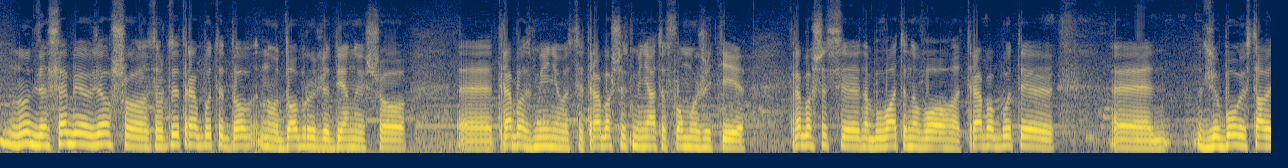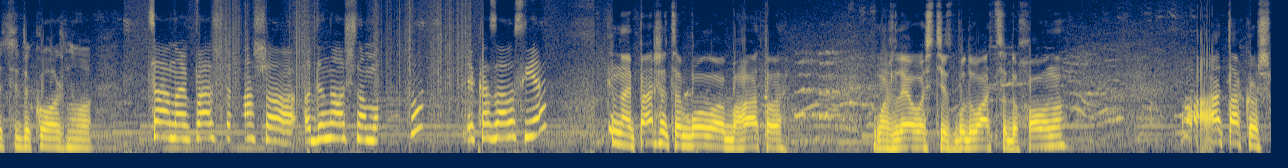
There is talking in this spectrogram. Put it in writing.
Ну, для себе я взяв, що завжди треба бути доб, ну, доброю людиною, що е, треба змінюватися, треба щось міняти в своєму житті, треба щось е, набувати нового, треба бути е, з любов'ю ставитися до кожного. Це найперше наша одиночна молитва, яка зараз є. Найперше це було багато можливості збудуватися духовно, а також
